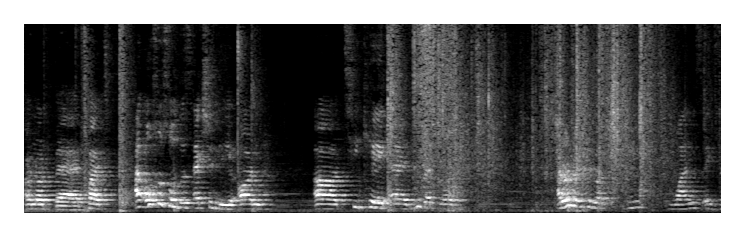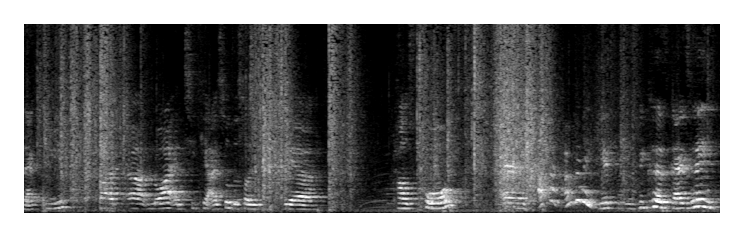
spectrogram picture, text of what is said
are not bad. But i also saw this actually on uh, tk and who's that? Girl i don't know if it was ones exactly but uh, and TK, I saw this on their house tour and I'm I'm gonna get these because guys, hey,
